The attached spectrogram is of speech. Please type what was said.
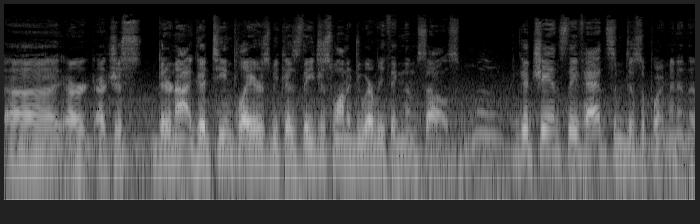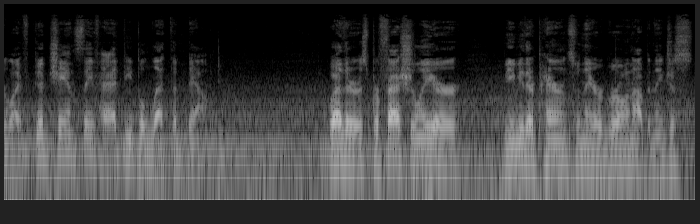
uh, are, are just, they're not good team players because they just want to do everything themselves. Well, good chance they've had some disappointment in their life. Good chance they've had people let them down. Whether it was professionally or maybe their parents when they were growing up and they just,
